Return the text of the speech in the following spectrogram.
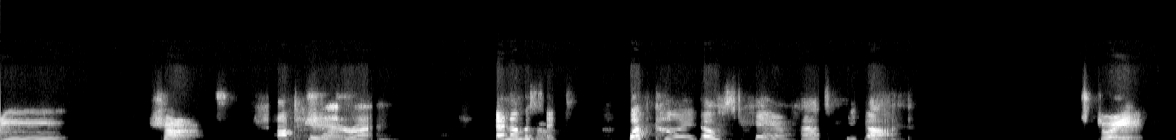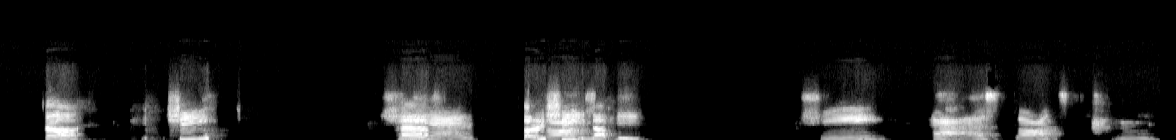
Um, short. Short hair, right? And number six. What kind of hair has he got? Straight. Ah, she, She Has- has, sorry, she, not he. she has got um,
